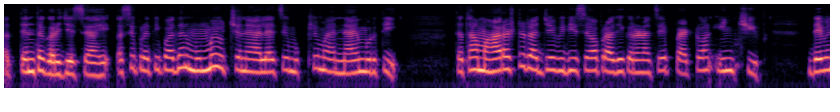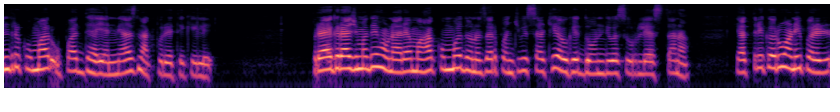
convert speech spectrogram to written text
अत्यंत गरजेचे आहे असे प्रतिपादन मुंबई उच्च न्यायालयाचे मुख्य न्या- न्यायमूर्ती तथा महाराष्ट्र राज्य विधी सेवा प्राधिकरणाचे patron in chief Devendra Kumar Upadhyay यांनी आज नागपूर येथे केले. प्रयागराजमध्ये होणाऱ्या महाकुंभ दोन हजार पंचवीससाठी अवघे दोन दिवस उरले असताना यात्रेकरू आणि पर्य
